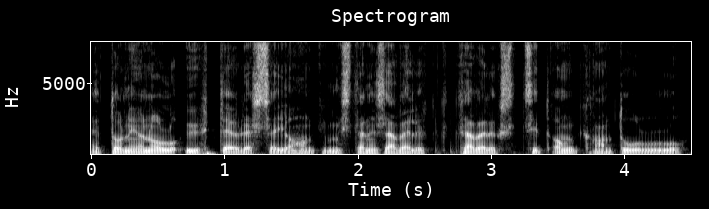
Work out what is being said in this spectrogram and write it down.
että Toni on ollut yhteydessä johonkin, mistä ne sävellyt, sävellykset sitten onkaan tullut.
